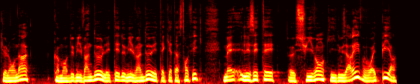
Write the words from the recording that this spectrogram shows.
que l'on a comme en 2022, l'été 2022 était catastrophique, mais les étés euh, suivants qui nous arrivent vont être pires.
